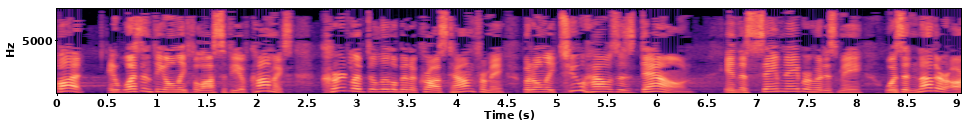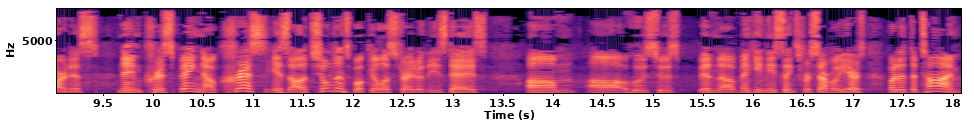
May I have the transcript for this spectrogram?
But it wasn't the only philosophy of comics. Kurt lived a little bit across town from me, but only two houses down in the same neighborhood as me was another artist named Chris Bing. Now, Chris is a children's book illustrator these days um, uh, who's who's been uh, making these things for several years. But at the time,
